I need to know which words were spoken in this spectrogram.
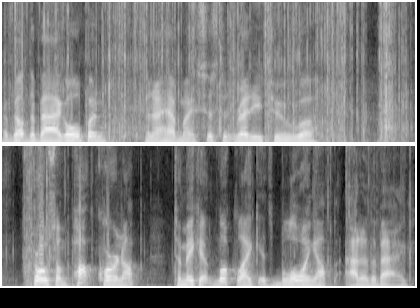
I've got the bag open and I have my assistant ready to uh, throw some popcorn up to make it look like it's blowing up out of the bag.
